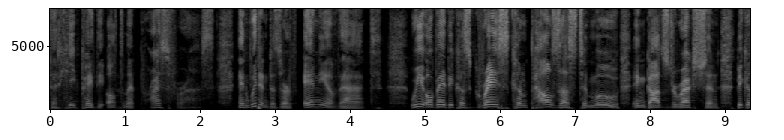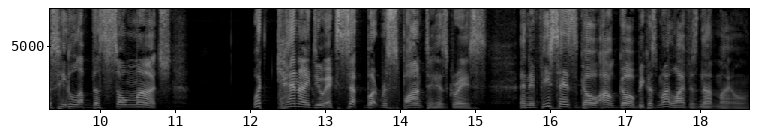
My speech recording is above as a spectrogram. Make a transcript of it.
that He paid the ultimate price for us. And we didn't deserve any of that. We obey because grace compels us to move in God's direction because He loved us so much. What can I do except but respond to His grace? And if He says go, I'll go because my life is not my own.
